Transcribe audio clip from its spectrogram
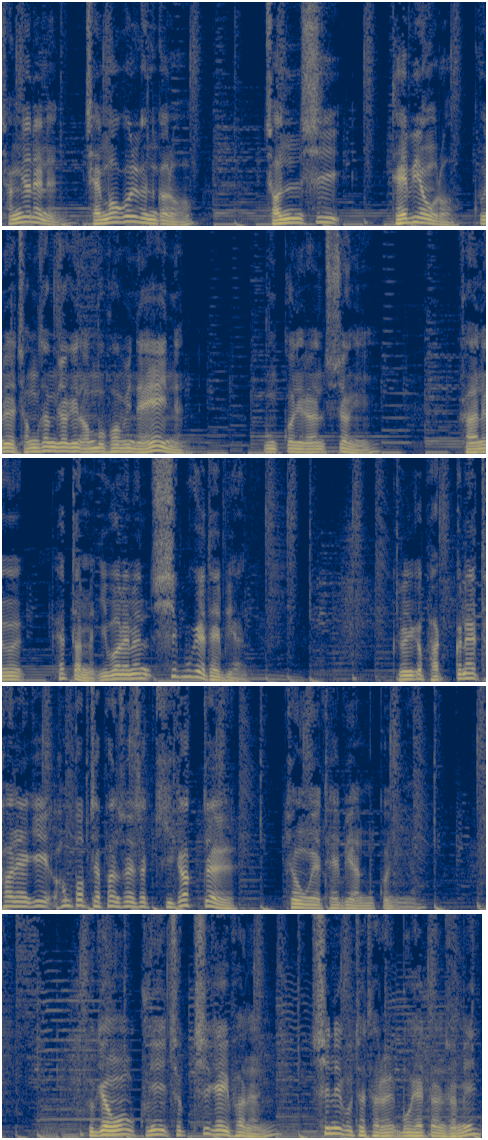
작년에는 제목을 근거로 전시 대비용으로 군의 정상적인 업무 범위 내에 있는 문건이라는 주장이 가능했다면 이번에는 시국에 대비한 그러니까 박근혜 탄핵이 헌법재판소에서 기각될 경우에 대비한 문건이며 그 경우 군이 즉시 개입하는 신의 구태타를 모의했다는 점이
